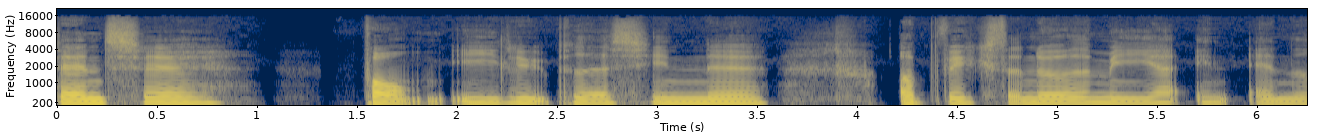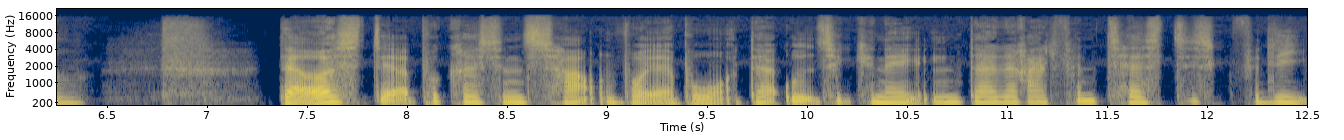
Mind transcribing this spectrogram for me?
danseform i løbet af sin øh, opvækst, og noget mere end andet. Der er også der på Christianshavn, hvor jeg bor, der ud til kanalen, der er det ret fantastisk, fordi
